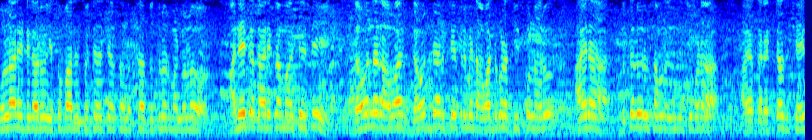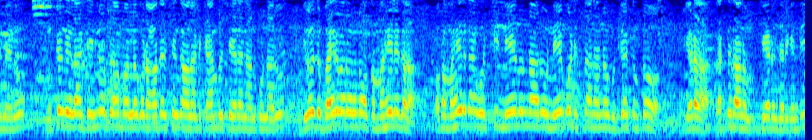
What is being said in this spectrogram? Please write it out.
పుల్లారెడ్డి గారు విశ్వభారతి స్వచ్ఛత సేవ సంస్థ దుత్తులూరు మండలంలో అనేక కార్యక్రమాలు చేసి గవర్నర్ అవార్డు గవర్నర్ చేతుల మీద అవార్డు కూడా తీసుకున్నారు. ఆయన దుత్తలూరుకు సంబంధించి కూడా ఆ యొక్క రెడ్ హౌస్ చైర్మన్. ముఖ్యంగా ఇలాంటి ఎన్నో గ్రామాల్లో కూడా ఆదర్శంగా అలాంటి క్యాంపులు చేయాలని అనుకున్నారు. ఈరోజు బైరవరంలో ఒక మహిళగా ఒక మహిళగా వచ్చి నేనున్నాను నేను కూడా ఇస్తానన్న ఉద్దేశంతో ఇక్కడ రక్తదానం చేయడం జరిగింది.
